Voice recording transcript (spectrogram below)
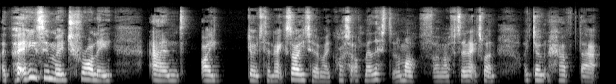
I put eggs in my trolley and I go to the next item, I cross it off my list and I'm off. I'm off to the next one. I don't have that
